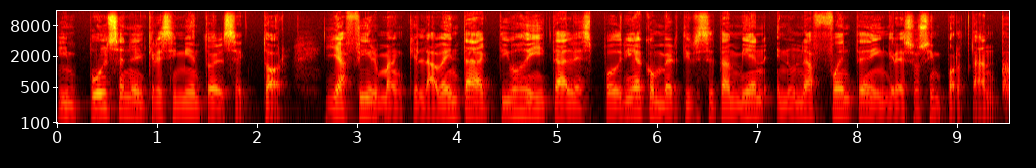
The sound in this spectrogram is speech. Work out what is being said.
impulsen el crecimiento del sector y afirman que la venta de activos digitales podría convertirse también en una fuente de ingresos importantes.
